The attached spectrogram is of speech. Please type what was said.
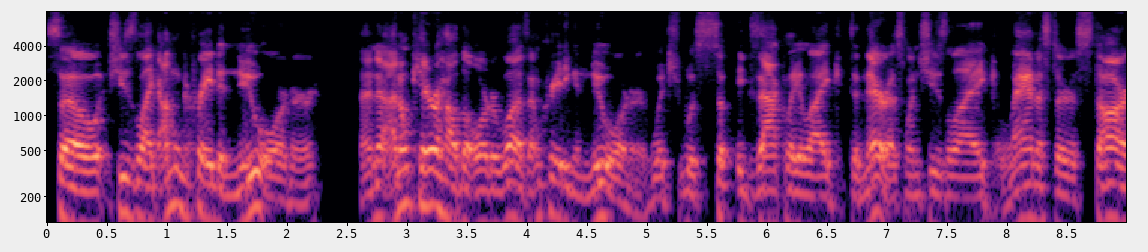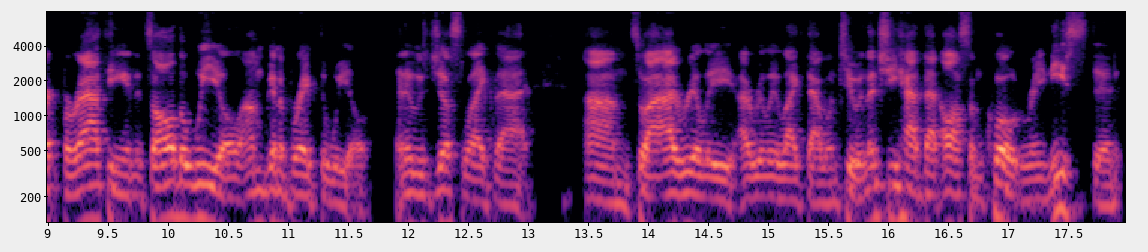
So she's like, I'm going to create a new order. And I don't care how the order was. I'm creating a new order, which was so, exactly like Daenerys when she's like Lannister, Stark, Baratheon. It's all the wheel. I'm gonna break the wheel, and it was just like that. Um, so I really, I really like that one too. And then she had that awesome quote. Rhaenys did.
